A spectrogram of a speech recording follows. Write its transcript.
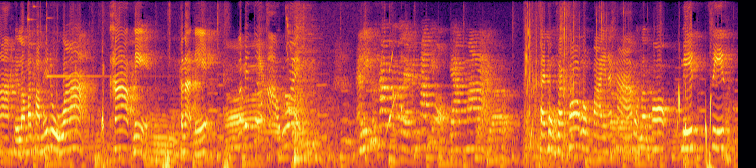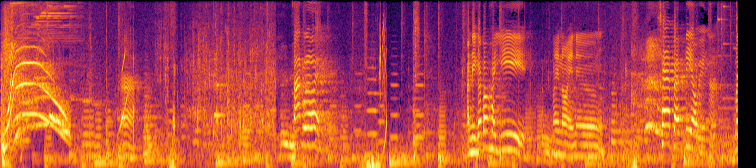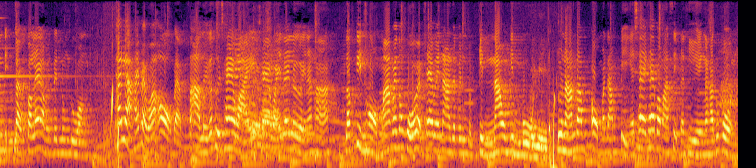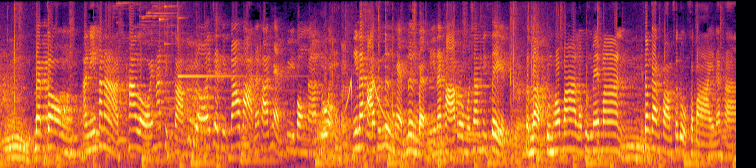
มาเดี๋ยวเรามาทำให้ดูว่าคาบนี่ ขนาดนี้อ่าแล้วเป็นเสื้อขาวด้วย อันนี้คือคาบช็อกโกแลตเป็นคาบที่ออกยากมาก ใส่ผงซักฟอกลงไปนะคะผงซักฟอกมิดซีสว้าวอะซักเลย อันนี้ก็ต้องขยี้หน่อยหน่อยๆนึงแช่แป๊บเดียวเองอะ มันดิแต่ตอนแรกอะมันเป็นดวงดวงๆถ้าอยากให้แบบว่าออกแบบสะอาดเลยก็คือแช่ไว้ แช่ไว้ได้เลยนะคะ แล้วกลิ่นหอมมากไม่ต้องกลัวว่าแบบแช่ไว้นานจะเป็นแบบกลิ่นเน่ากลิ่นบูดไม่มี ดูน้ำดำออกมาดำปีไงแช่แค่ประมาณ 10 นาทีเองนะคะ ทุกคน อืม แบบกล่อง อันนี้ขนาด 550 กรัม 179 บาทนะคะ แถมฟรีฟองน้ำด้วย นี่นะคะซื้อหนึ่งแถมหนึ่งแบบนี้นะคะ โปรโมชั่นพิเศษสำหรับคุณพ่อบ้านและคุณแม่บ้าน ที่ต้องการความสะดวกสบายนะคะ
